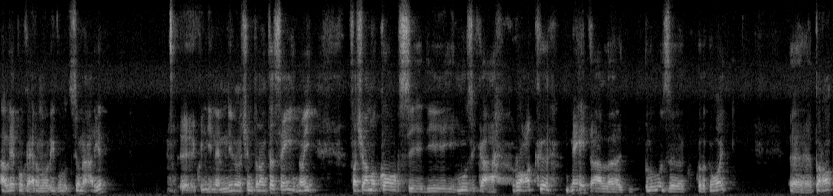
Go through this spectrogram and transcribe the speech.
all'epoca erano rivoluzionarie. Eh, quindi nel 1996 noi facevamo corsi di musica rock, metal, blues, quello che vuoi, eh, però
